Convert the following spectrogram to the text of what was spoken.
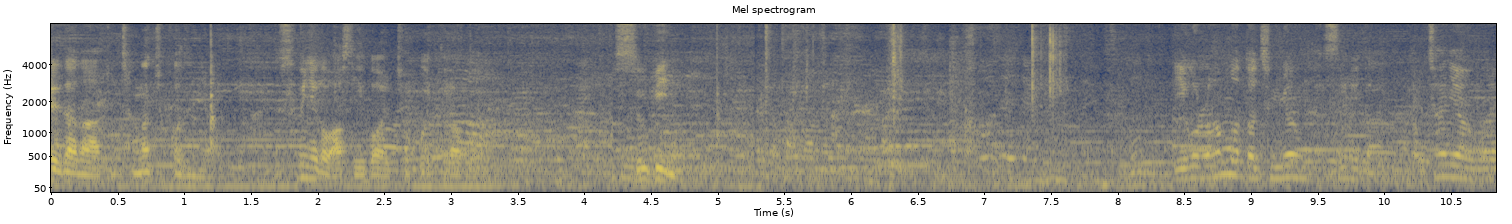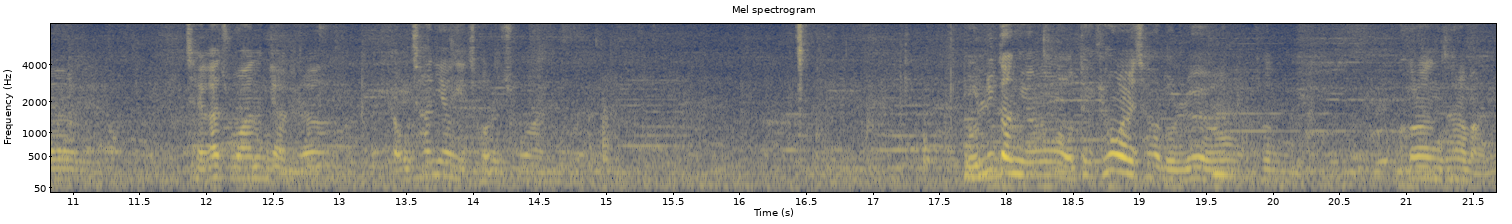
아크릴에다가 좀 장난쳤거든요. 수빈이가 와서 이걸 적고 있더라고요. 수빈. 이걸로 한 번 더 증명됐습니다. 병찬이 형은 제가 좋아하는 게 아니라 병찬이 형이 저를 좋아하는 거예요. 놀리다니요. 어떻게 형을 제가 놀려요? 전 그런 사람 아니에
